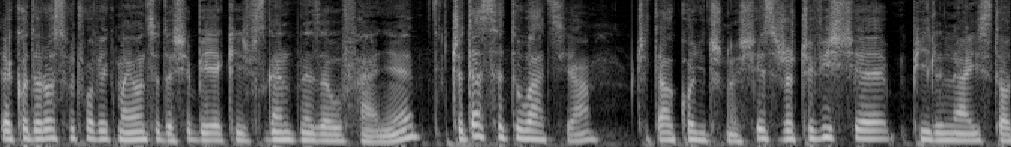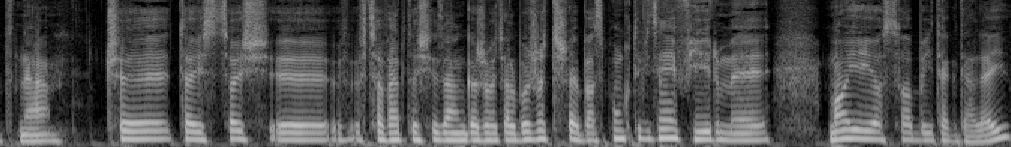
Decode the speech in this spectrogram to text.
jako dorosły człowiek mający do siebie jakieś względne zaufanie, czy ta sytuacja, czy ta okoliczność jest rzeczywiście pilna, istotna, czy to jest coś, y, w co warto się zaangażować, albo że trzeba z punktu widzenia firmy, mojej osoby i tak dalej.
